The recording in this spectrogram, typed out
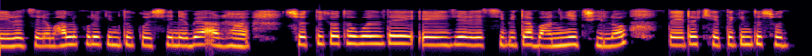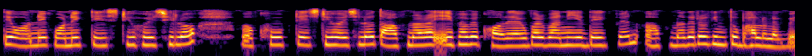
নেড়ে চেড়ে ভালো করে কিন্তু কষিয়ে নেবে। আর হ্যাঁ সত্যি কথা বলতে এই যে রেসিপিটা বানিয়েছিল, তো এটা খেতে কিন্তু সত্যি অনেক অনেক টেস্টি হয়েছিল খুব টেস্টি হয়েছিল। তো আপনারা এইভাবে ঘরে একবার বানিয়ে দেখবেন, আপনাদেরও কিন্তু ভালো লাগবে।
